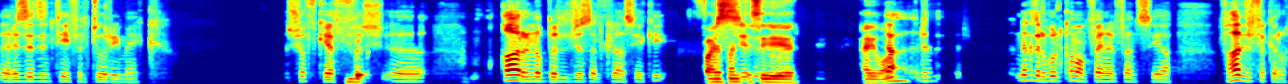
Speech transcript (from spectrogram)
Resident Evil 2 remake شوف كيف ب- ش- آه قارنه بالجزء الكلاسيكي Final Fantasy أيضا. لا رز... نقدر نقول كمان Final Fantasy فهذه الفكرة.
